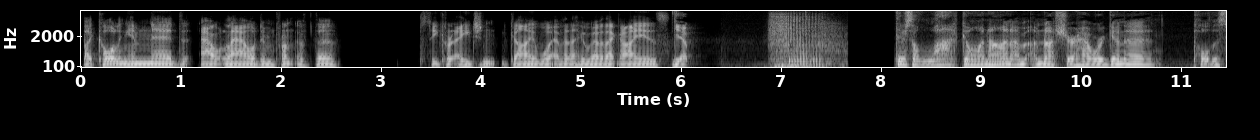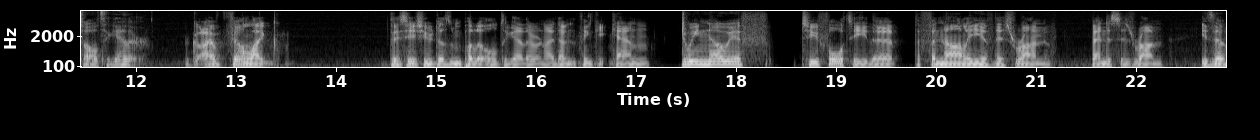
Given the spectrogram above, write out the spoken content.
by calling him Ned out loud in front of the secret agent guy, whatever that, whoever that guy is. Yep. There's a lot going on. I'm, I'm not sure how we're going to pull this all together. I feel like this issue doesn't pull it all together, and I don't think it can. Do we know if 240, the the finale of this run, of Bendis's run, is a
